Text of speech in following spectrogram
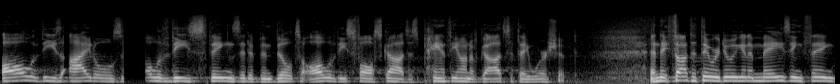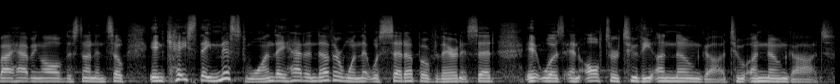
all of these idols, all of these things that have been built to all of these false gods, this pantheon of gods that they worshiped. And they thought that they were doing an amazing thing by having all of this done. And so, in case they missed one, they had another one that was set up over there, and it said it was an altar to the unknown God, to unknown gods.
